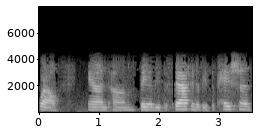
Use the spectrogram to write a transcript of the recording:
well and um, they interviewed the staff, interviewed the patients,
